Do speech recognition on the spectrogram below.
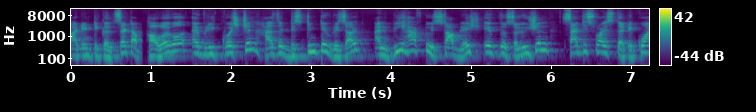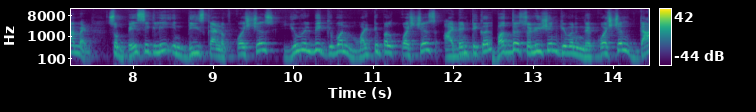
identical setup. However, every question has a distinctive result and we have to establish if the solution satisfies the requirement. So basically in these kind of questions you will be given multiple questions identical but the solution given in the question that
